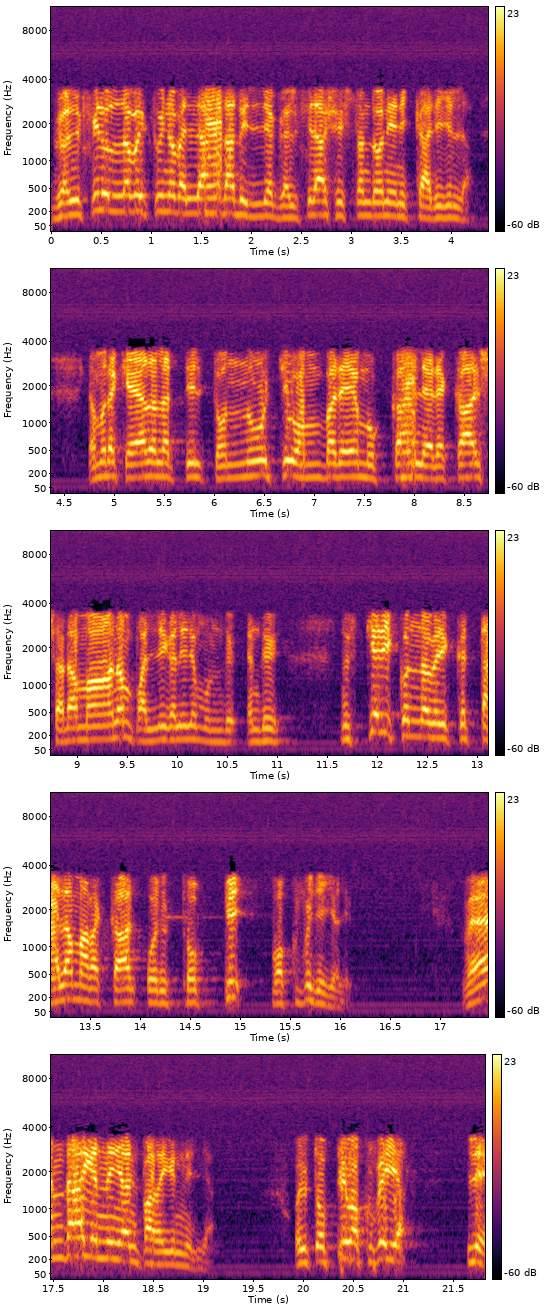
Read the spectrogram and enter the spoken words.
ഗൾഫിലുള്ളവർക്ക് പിന്നെ വല്ലാതെ അതില്ല. ഗൾഫിലാ ശിഷ്ടന്തോന്ന് എനിക്കറിയില്ല. നമ്മുടെ കേരളത്തിൽ തൊണ്ണൂറ്റി ഒമ്പത് മുക്കാൽ ഇരക്കാൽ ശതമാനം പള്ളികളിലുമുണ്ട് എന്ത് നിസ്കരിക്കുന്നവർക്ക് തലമറക്കാൻ ഒരു തൊപ്പി വക്കുപ്പ് ചെയ്യൽ. വേണ്ട എന്ന് ഞാൻ പറയുന്നില്ല. ഒരു തൊപ്പി വക്കുഫ് ചെയ്യ ഇല്ലേ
